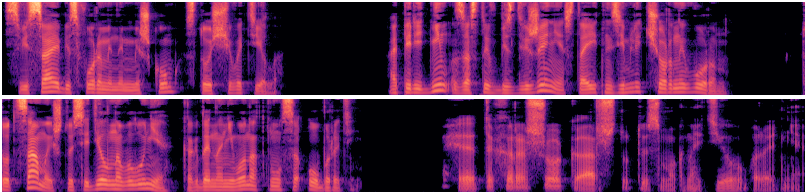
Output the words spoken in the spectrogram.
свисая бесформенным мешком с тела. А перед ним, застыв без движения, стоит на земле черный ворон. Тот самый, что сидел на валуне, когда на него наткнулся оборотень. «Это хорошо, Кар, что ты смог найти оборотня.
